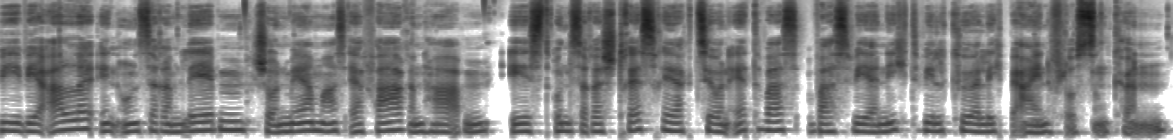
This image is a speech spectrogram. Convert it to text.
Wie wir alle in unserem Leben schon mehrmals erfahren haben, ist unsere Stressreaktion etwas, was wir nicht willkürlich beeinflussen können.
